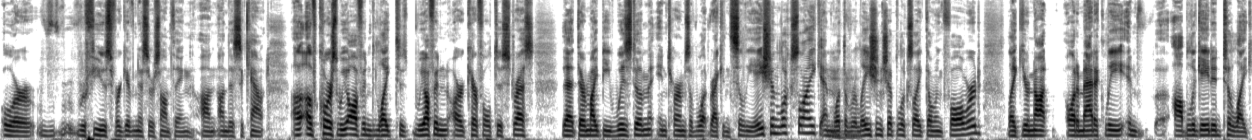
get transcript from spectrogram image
or r- refuse forgiveness or something on on this account. Uh, of course, we often like to we often are careful to stress that there might be wisdom in terms of what reconciliation looks like and what the relationship looks like going forward. Like you're not automatically in, uh, obligated to like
